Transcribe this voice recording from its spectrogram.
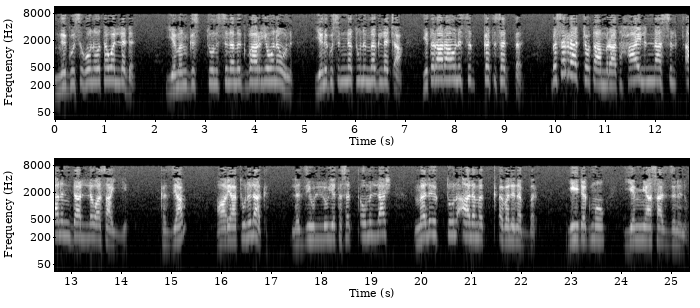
ንጉሥ ሆኖ ተወለደ። የመንግሥቱን ስነ ምግባር የሆነውን የንጉሥነቱን መግለጫ የተራራውን ስብከት ሰጠ በሠራቸው ታምራት ኀይልና ሥልጣን እንዳለው አሳየ። ከዚያም ሐዋርያቱን ላከ ለዚህ ሁሉ የተሰጠው ምላሽ መልእክቱን አለመቀበል ነበር። ይህ ደግሞ የሚያሳዝን ነው።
